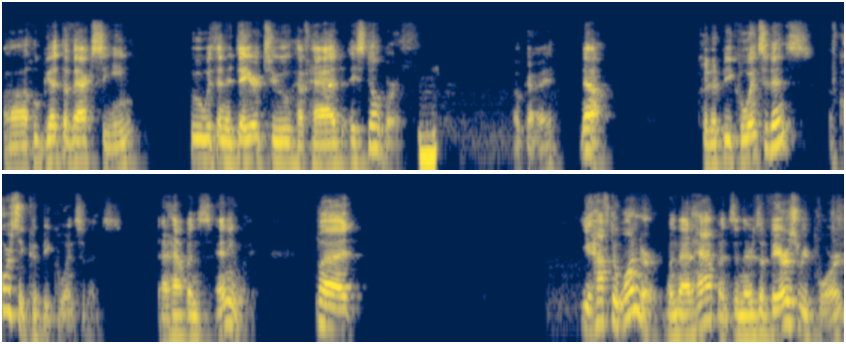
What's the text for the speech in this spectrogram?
uh, who get the vaccine who within a day or two have had a stillbirth. Okay. Now, could it be coincidence? Of course, it could be coincidence. That happens anyway. But you have to wonder when that happens. And there's a VAERS report.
